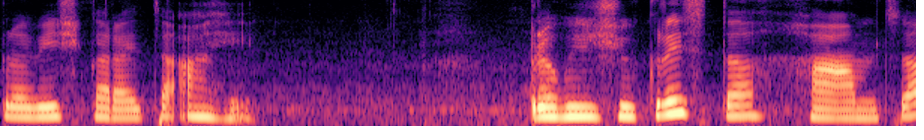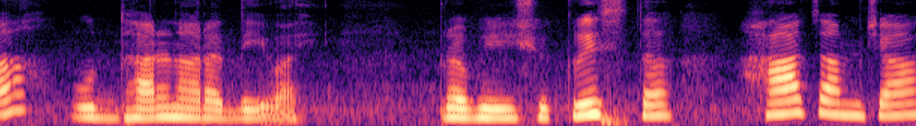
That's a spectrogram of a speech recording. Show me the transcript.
प्रवेश करायचा आहे. प्रभू येशू ख्रिस्त हा आमचा उद्धारणारा देव आहे. प्रभू येशू ख्रिस्त हाच आमच्या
